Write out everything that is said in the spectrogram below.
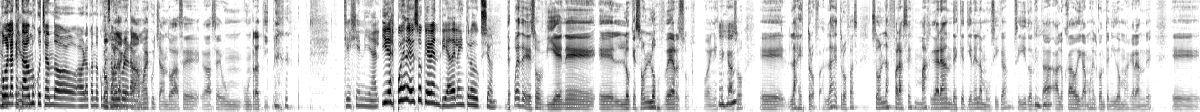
Como la que estábamos escuchando ahora cuando Como comenzamos la el que estábamos escuchando hace, hace un, un ratito. Qué genial. Y después de eso, ¿qué vendría de la introducción? Después de eso viene eh, lo que son los versos, o en este caso eh, las estrofas. Las estrofas son las frases más grandes que tiene la música, ¿sí? donde está alojado, digamos, el contenido más grande eh,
